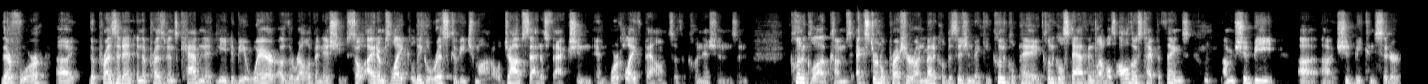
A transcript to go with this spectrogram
therefore, uh, the president and the president's cabinet need to be aware of the relevant issues. So, items like legal risk of each model, job satisfaction, and work life balance of the clinicians, and clinical outcomes, external pressure on medical decision making, clinical pay, clinical staffing levels, all those type of things um, should be uh, uh, should be considered.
